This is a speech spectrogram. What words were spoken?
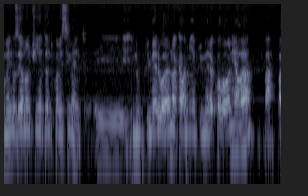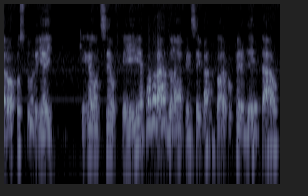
menos eu não tinha tanto conhecimento. E, e no primeiro ano, aquela minha primeira colônia, ela bah, parou a postura. E aí? O que, que aconteceu? Fiquei apavorado, né? Pensei, bah, agora vou perder e tal.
